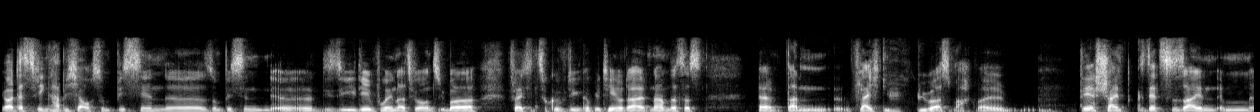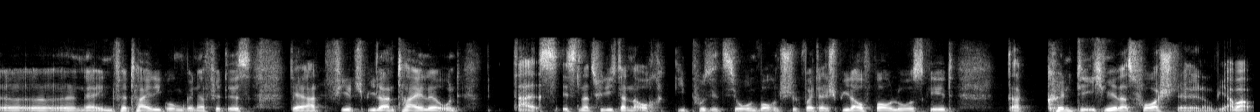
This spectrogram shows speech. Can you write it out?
Ja, deswegen habe ich ja auch so ein bisschen, äh, so ein bisschen äh, diese Idee vorhin, als wir uns über vielleicht den zukünftigen Kapitän unterhalten haben, dass das äh, dann vielleicht die Hübers macht, weil der scheint gesetzt zu sein im, äh, in der Innenverteidigung, wenn er fit ist. Der hat viel Spielanteile und das ist natürlich dann auch die Position, wo auch ein Stück weit der Spielaufbau losgeht da könnte ich mir das vorstellen irgendwie. Aber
